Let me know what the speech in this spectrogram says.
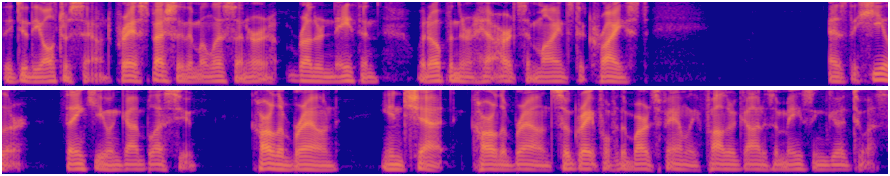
they do the ultrasound. Pray especially that Melissa and her brother Nathan would open their hearts and minds to Christ as the healer. Thank you and God bless you. Carla Brown in chat. Carla Brown. So grateful for the Bards family. Father God is amazing good to us.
